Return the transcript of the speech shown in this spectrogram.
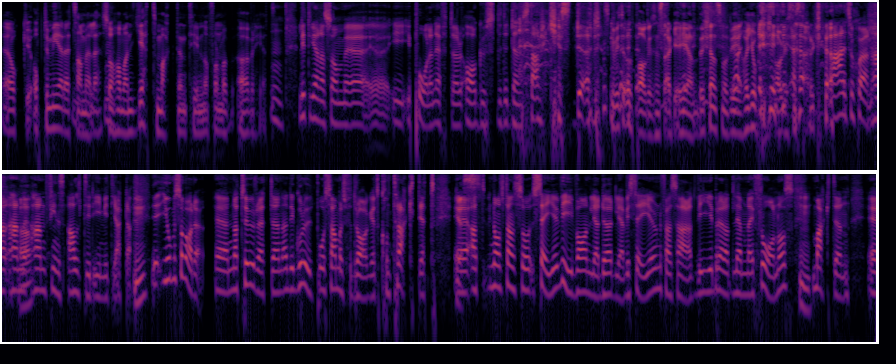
eh, och optimera ett Mm. samhälle så Mm. har man gett makten till någon form av överhet. Mm. Lite grann som eh, i, i Polen efter August den starkes död. Ska vi ta upp August den starka igen? Det känns som att vi har gjort August den starka. Ja, han är så skön. Han, han, Ja. han finns alltid i mitt hjärta. Mm. Eh, Jo, men så var det. Eh, naturrätten, eh, det går ut på samhällsfördraget, kontraktet. Eh, Yes. att någonstans så säger vi vanliga dödliga, vi säger ungefär så här att vi är beredda att lämna ifrån oss Mm. makten eh,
